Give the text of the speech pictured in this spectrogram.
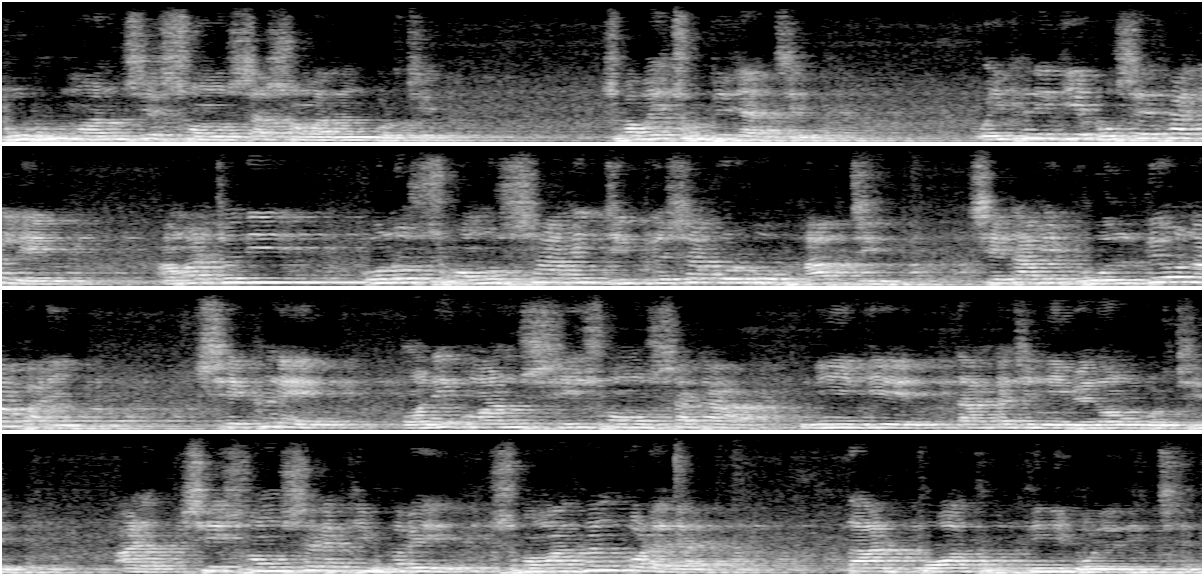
বহু মানুষের সমস্যার সমাধান করছে। সবাই ছুটে যাচ্ছে। ওইখানে গিয়ে বসে থাকলে আমার যদি কোনো সমস্যা আমি জিজ্ঞাসা করব, ভাবছি, সেটা আমি বলতেও না পারি। সেখানে অনেক মানুষ সেই সমস্যাটা নিয়ে গিয়ে তার কাছে নিবেদন করছে। আর সেই সমস্যাটা কীভাবে সমাধান করা যায়, তার পথ তিনি বলে দিচ্ছেন।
